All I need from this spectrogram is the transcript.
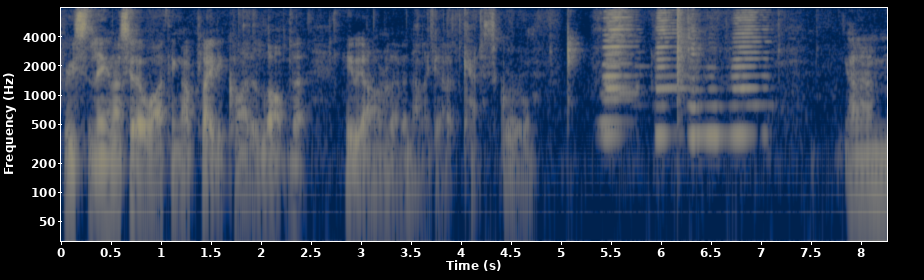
recently, and I said, "Oh, I think I've played it quite a lot." But here we are. I'll have another go at Cat Squirrel. Um,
